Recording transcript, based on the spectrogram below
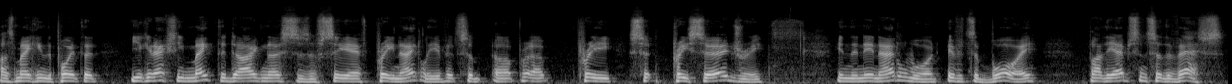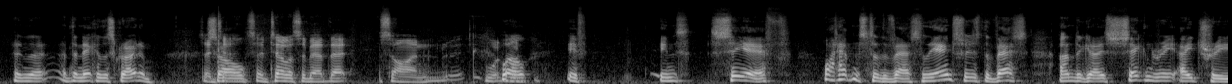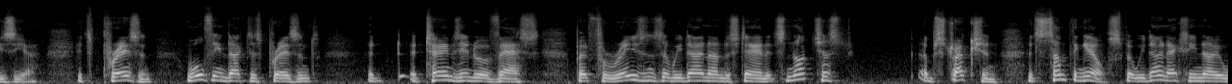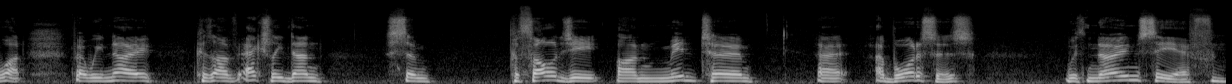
I was making the point that you can actually make the diagnosis of CF prenatally if it's a, uh, pr- pre pre surgery in the neonatal ward if it's a boy by the absence of the vas in the at the neck of the scrotum. So, So- tell, so tell us about that sign. What, Well, what- if in CF, what happens to the vas? And the answer is the vas undergoes secondary atresia. It's present. Wolffian duct is present. It, it turns into a vas, but for reasons that we don't understand, it's not just obstruction, it's something else, but we don't actually know what. But we know because I've actually done some pathology on midterm uh, abortuses with known CF, Hmm.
